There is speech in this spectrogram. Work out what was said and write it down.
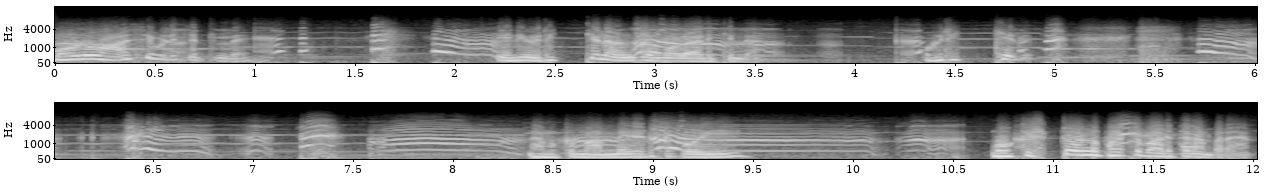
മോൾ വാശി പിടിച്ചിട്ടില്ലേ? ഇനി ഒരിക്കലും അങ്കിൾ മോളെ അടിക്കില്ല. ഒരിക്കലും. നമുക്ക് മമ്മിയുടെ അടുത്ത് പോയി മോക്ക് ഇഷ്ടമുള്ള പാട്ട് പാടിത്തരാൻ പറയാം?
